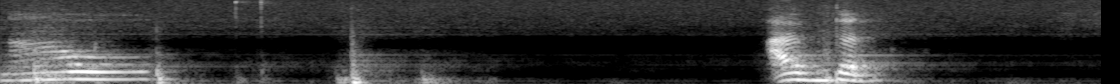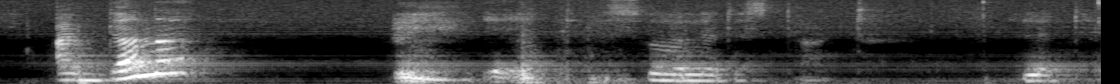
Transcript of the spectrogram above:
Now, I've done. I've done it. So let us start. Let.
